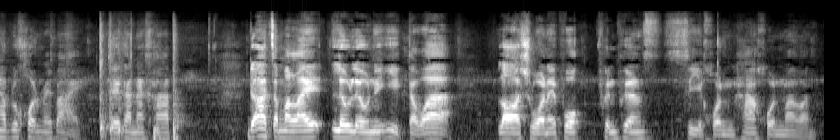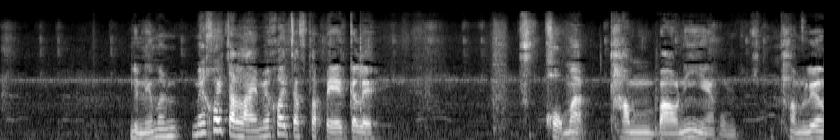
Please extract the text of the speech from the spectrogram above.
ครับทุกคน บ๊ายบาย เจอกันนะครับ เดี๋ยวอาจจะมาไลฟ์เร็วๆนี้อีก แต่ว่ารอชัวร์ในพวกเพื่อนๆสี่คนห้าคนมาก่อนเดี๋ยวนี้มันไม่ค่อยจะไลฟ์ไม่ค่อยจะสเปซกันเลย ผมอะทำบาวนี่ไงผมทำเรื่อง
